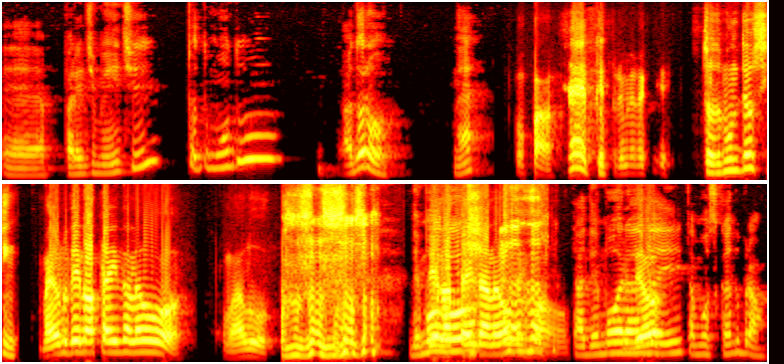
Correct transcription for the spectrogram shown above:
É, aparentemente, todo mundo adorou, né? Opa, é, porque primeiro aqui. Todo mundo deu 5. Mas eu não dei nota ainda não, maluco. Demorou. ainda não, irmão. Tá demorando Entendeu? aí, tá moscando o Brown.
